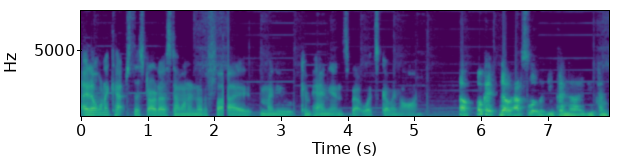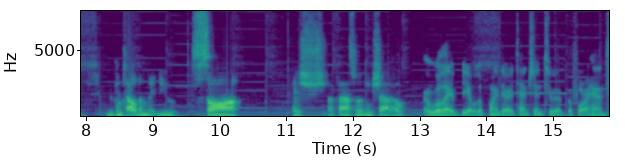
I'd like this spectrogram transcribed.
I don't want to catch the stardust. I want to notify my new companions about what's going on. Oh, okay. No, absolutely. You can, uh, you can, you can tell them that you saw a, sh- a fast-moving shadow. Will I be able to point their attention to it beforehand?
